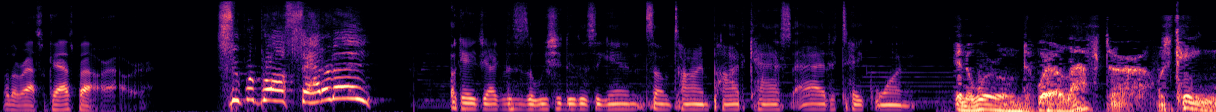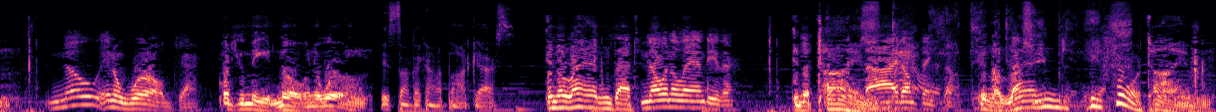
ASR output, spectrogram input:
with a Rasslecast Power Hour. Super Brawl Saturday? Okay, Jack, this is a We Should Do This Again Sometime podcast ad. Take one. In a world where laughter was king. No, in a world, Jack. What do you mean, no, in a world? It's not that kind of podcast. In a land that, No, in a land either. in a time, I don't think so. in a land before time.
